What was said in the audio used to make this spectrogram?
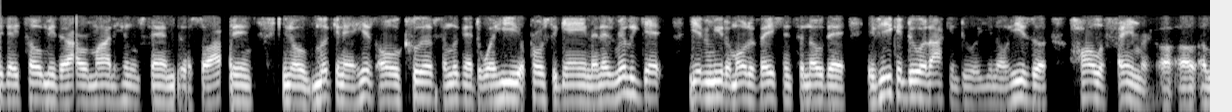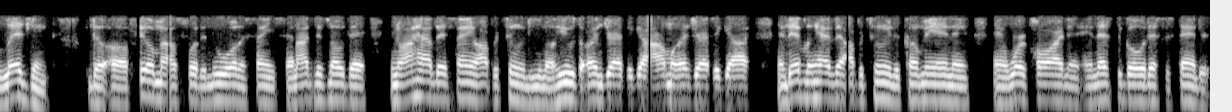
JJ told me that I reminded him of Sam Mills. So I've been, you know, looking at his old clips and looking at the way he approached the game, and it's really get giving me the motivation to know that if he can do it, I can do it. You know, he's a Hall of Famer, a, a, a legend the uh, field mouse for the New Orleans Saints, and I just know that you know I have that same opportunity. You know, he was an undrafted guy, I'm an undrafted guy, and definitely have the opportunity to come in and and work hard, and, and that's the goal, that's the standard.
